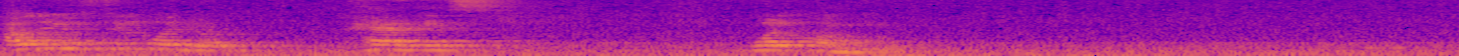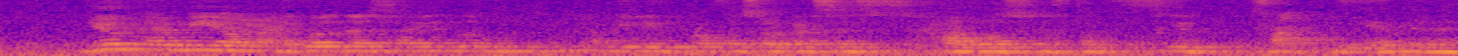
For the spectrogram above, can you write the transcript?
how do you feel when your pet is welcoming you? You can be, oh my goodness, I I mean, Professor Garces, how was it to feel happy? I mean,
